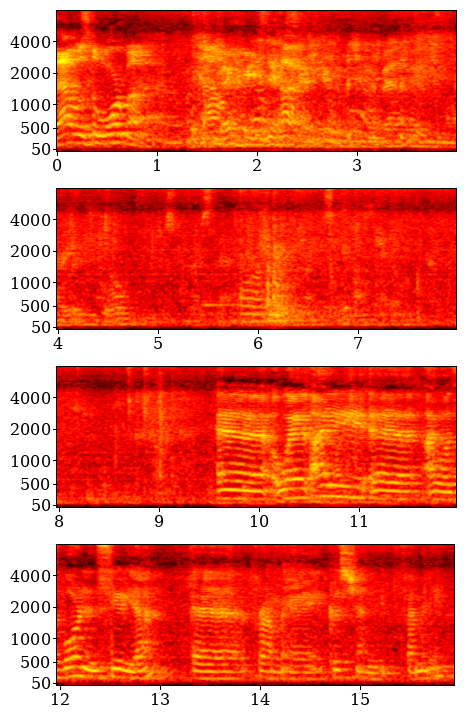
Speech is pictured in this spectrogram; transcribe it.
That was the warm up. Uh, well, I, uh, I was born in Syria uh, from a Christian family,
